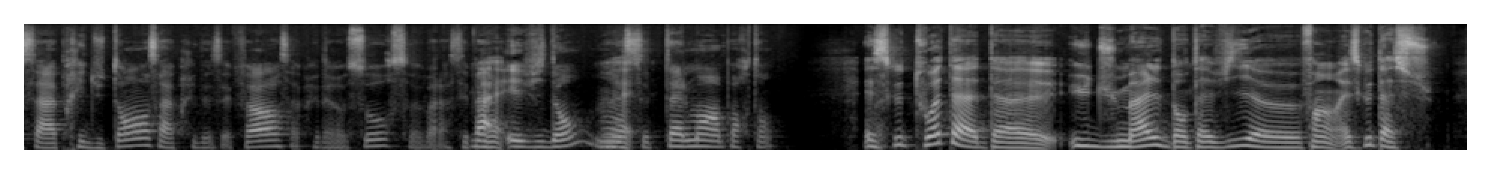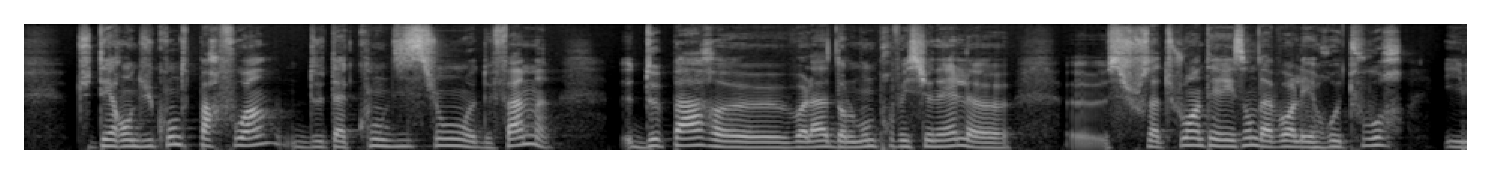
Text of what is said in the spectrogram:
ça a pris du temps, ça a pris des efforts, ça a pris des ressources. Voilà, c'est pas évident, mais c'est tellement important. Est-ce que toi, tu as, eu du mal dans ta vie euh, Enfin, est-ce que tu t'es rendu compte parfois de ta condition de femme de part, voilà, dans le monde professionnel, je trouve ça toujours intéressant d'avoir les retours et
